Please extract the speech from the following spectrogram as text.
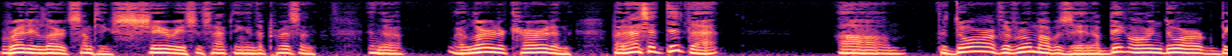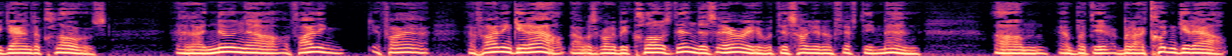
red alert, something serious is happening in the prison, and the alert occurred, and but as it did that, um, the door of the room I was in, a big iron door, began to close, and I knew now if I didn't if I if I didn't get out, I was going to be closed in this area with this 150 men. Um, and, but the, but I couldn't get out.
